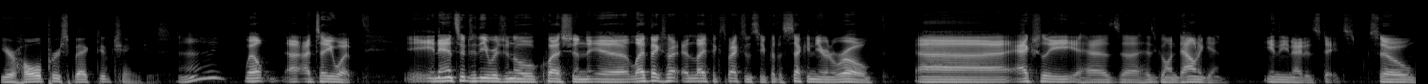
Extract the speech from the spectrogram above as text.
your whole perspective changes. All right. Well, I, I tell you what. In answer to the original question, uh, life ex- life expectancy for the second year in a row uh, actually has uh, has gone down again in the United States. So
